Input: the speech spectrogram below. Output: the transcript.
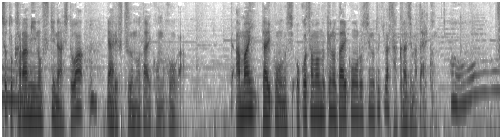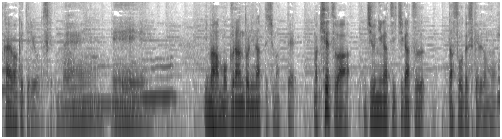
ちょっと辛みの好きな人はうん。やはり普通の大根の方がで甘い大根おろしお子様向けの大根おろしの時は桜島大根使い分けてるようですけどね、ええ。へ今はもうブランドになってしまって、まあ、季節は12月1月だそうですけれどもえ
